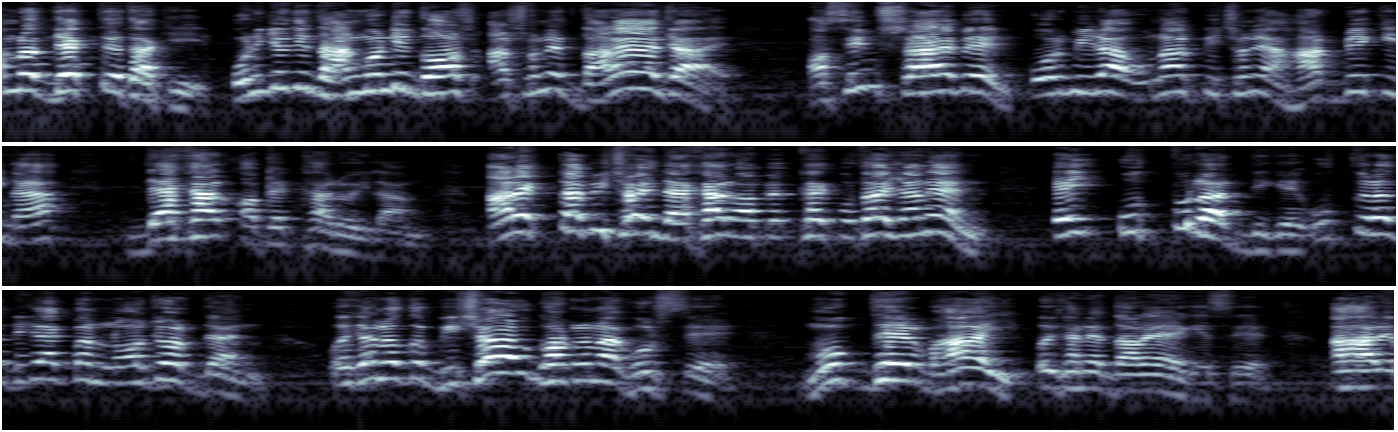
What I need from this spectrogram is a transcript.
আমরা দেখতে থাকি, উনি যদি ধানমন্ডি দশ আসনে দাঁড়ায় যায়, অসীম সাহেবের কর্মীরা ওনার পিছনে হাঁটবে কিনা, দেখার অপেক্ষা রইলাম। আরেকটা বিষয় দেখার অপেক্ষায় কোথায় জানেন? এই উত্তরার দিকে। উত্তরার দিকে একবার নজর দেন। ওইখানে তো বিশাল ঘটনা ঘটছে। মুগ্ধের ভাই ওইখানে দাঁড়ায় গেছে। আহারে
